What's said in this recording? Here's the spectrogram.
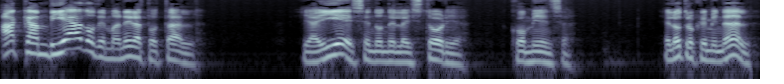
ha cambiado de manera total. Y ahí es en donde la historia comienza. El otro criminal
